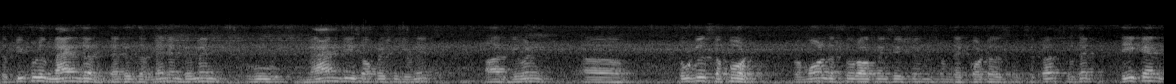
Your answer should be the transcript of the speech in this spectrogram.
the people who man them, that is the men and women who man these operational units, are given uh, total support from all the shore organizations, from their quarters, etc., so that they can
